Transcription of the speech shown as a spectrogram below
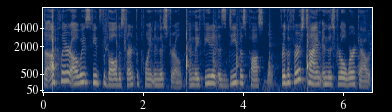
The up player always feeds the ball to start the point in this drill, and they feed it as deep as possible. For the first time in this drill workout,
